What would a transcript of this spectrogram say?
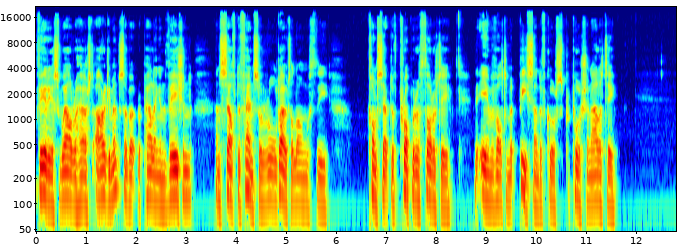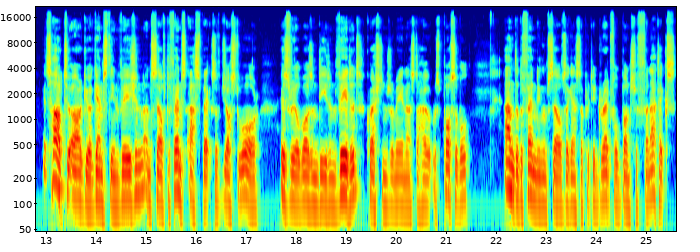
Various well rehearsed arguments about repelling invasion and self defence are ruled out along with the concept of proper authority, the aim of ultimate peace, and of course proportionality. It's hard to argue against the invasion and self defence aspects of just war. Israel was indeed invaded, questions remain as to how it was possible, and they're defending themselves against a pretty dreadful bunch of fanatics.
